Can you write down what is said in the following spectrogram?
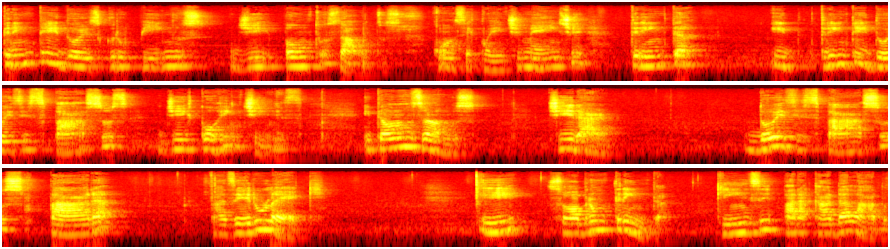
32 grupinhos de pontos altos. Consequentemente, 30 e 32 espaços de correntinhas. Então, nós vamos tirar dois espaços para fazer o leque. E sobram 30, 15 para cada lado.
